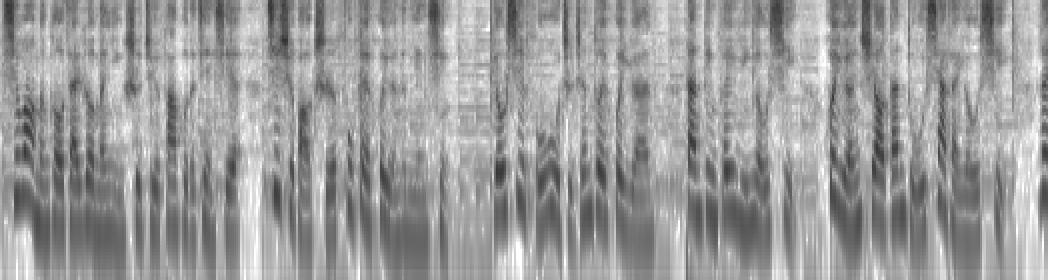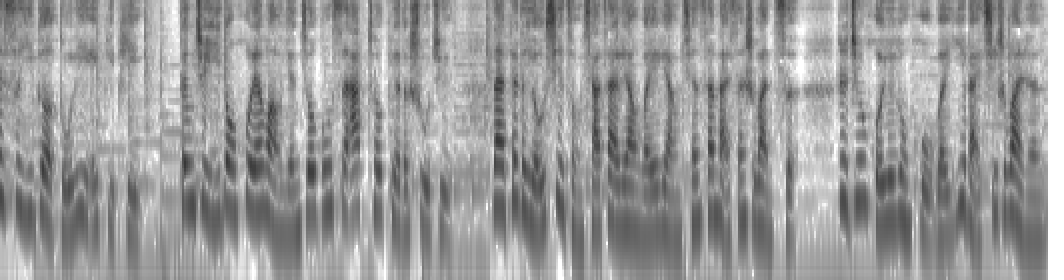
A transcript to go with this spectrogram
希望能够在热门影视剧发布的间歇，继续保持付费会员的粘性。游戏服务只针对会员，但并非云游戏。会员需要单独下载游戏，类似一个独立 APP。根据移动互联网研究公司 Apptopia 的数据，奈飞的游戏总下载量为两千三百三十万次，日均活跃用户为一百七十万人。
